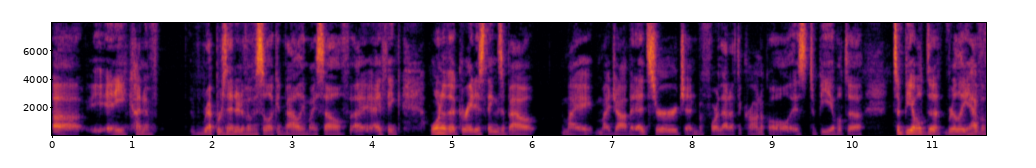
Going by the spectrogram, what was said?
uh, any kind of representative of silicon valley myself. I, I, think one of the greatest things about my my job at edsurge and before that at the chronicle is to be able to to be able to really have a,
